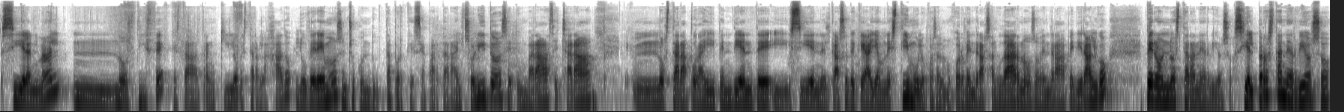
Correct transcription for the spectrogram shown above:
Si el animal mmm, nos dice que está tranquilo, que está relajado, lo veremos en su conducta porque se apartará él solito, se tumbará, se echará, mm, no estará por ahí pendiente y si en el caso de que haya un estímulo, pues a lo mejor vendrá a saludarnos o vendrá a pedir algo, pero no estará nervioso. Si el perro está nervioso,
